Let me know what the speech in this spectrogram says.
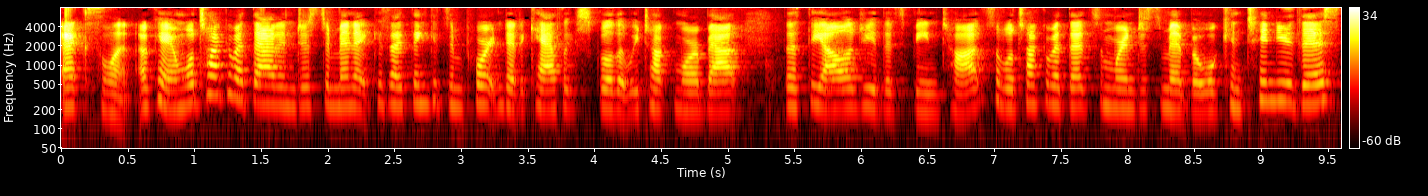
Excellent. Okay, and we'll talk about that in just a minute because I think it's important at a Catholic school that we talk more about the theology that's being taught. So we'll talk about that some more in just a minute. But we'll continue this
